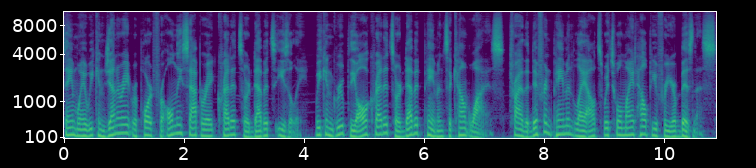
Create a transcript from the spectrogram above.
Same way we can generate report for only separate credits or debits easily. We can group the all credits or debit payments account-wise. Try the different payment layouts which will might help you for your business.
